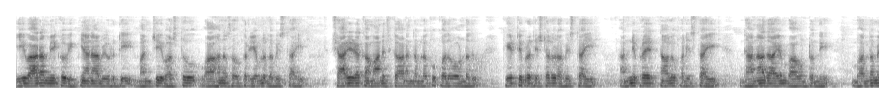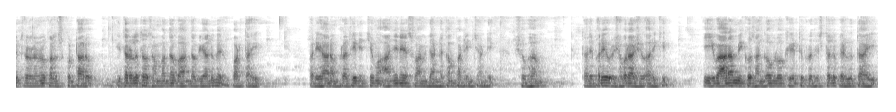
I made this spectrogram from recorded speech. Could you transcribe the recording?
ఈ వారం మీకు విజ్ఞానాభివృద్ధి మంచి వస్తు వాహన సౌకర్యములు లభిస్తాయి. శారీరక మానసిక ఆనందములకు కొదవ ఉండదు. కీర్తి ప్రతిష్టలు లభిస్తాయి. అన్ని ప్రయత్నాలు ఫలిస్తాయి. ధనాదాయం బాగుంటుంది. బంధుమిత్రులను కలుసుకుంటారు. ఇతరులతో సంబంధ బాంధవ్యాలు మెరుగుపడతాయి. పరిహారం ప్రతినిత్యము ఆంజనేయ స్వామి దండకం పఠించండి. శుభం. తదుపరి వృషభరాశి వారికి ఈ వారం మీకు సంఘంలో కీర్తి ప్రతిష్టలు పెరుగుతాయి.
